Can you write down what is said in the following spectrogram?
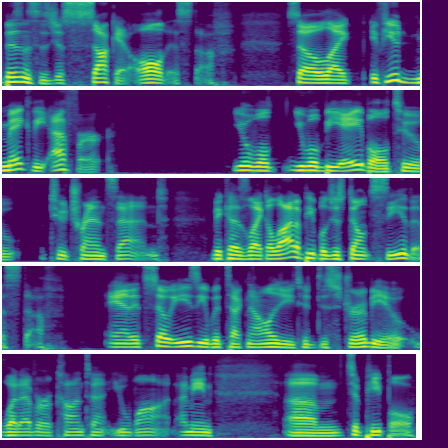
businesses just suck at all this stuff. So like if you make the effort, you will you will be able to to transcend because like a lot of people just don't see this stuff and it's so easy with technology to distribute whatever content you want. I mean um, to people.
